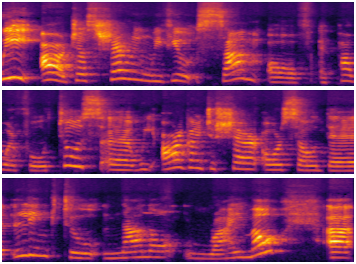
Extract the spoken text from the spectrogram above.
We are just sharing with you some of powerful tools. Uh, we are going to share also the link to NaNoWriMo. Uh,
